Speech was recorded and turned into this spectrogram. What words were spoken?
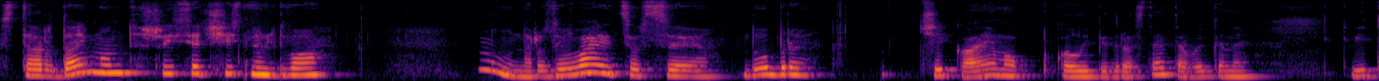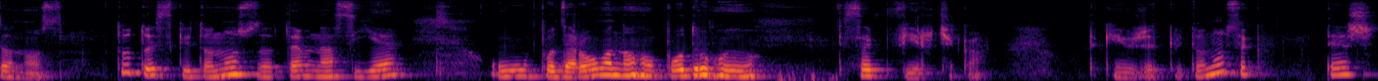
Star Diamond 6602. Ну, вона розвивається, все добре. Чекаємо, коли підросте та викине квітонос. Тут ось квітонос, зате в нас є у подарованого подругою сапфірчика. Такий вже квітоносик теж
